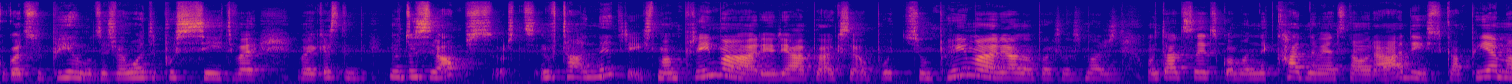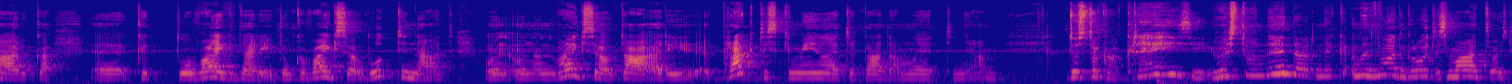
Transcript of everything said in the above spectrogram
kaut kāds pielūdzis vai otrs pusīt, vai, vai kas tad, nu tas ir absurds. Nu tā nedrīkst. Man primāri ir jāpērk sev puķis un primāri jānopērk sev smaržas. Un tādas lietas, ko man nekad neviens nav rādījis, kā piemēru, ka, eh, ka to vajag darīt un ka vajag sev lutināt un, un, un vajag sev tā arī praktiski mīlēt ar tādām lietiņām. Tas tā kā greizi, jo es to nedaru. Nekā. Man ļoti grūti, es mācos.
